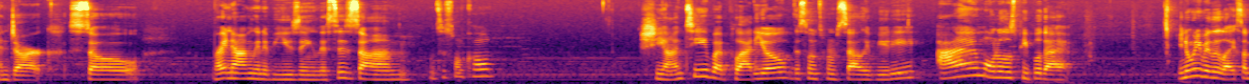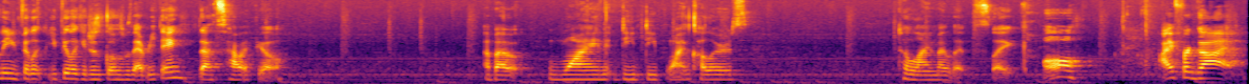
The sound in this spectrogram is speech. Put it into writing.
and dark. So right now I'm going to be using, this is, um, what's this one called? Chianti by Palladio. This one's from Sally Beauty. I'm one of those people that, you know when you really like something, you feel like, you feel like it just goes with everything? That's how I feel about wine, deep, deep wine colors to line my lips. Like, oh, I forgot.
